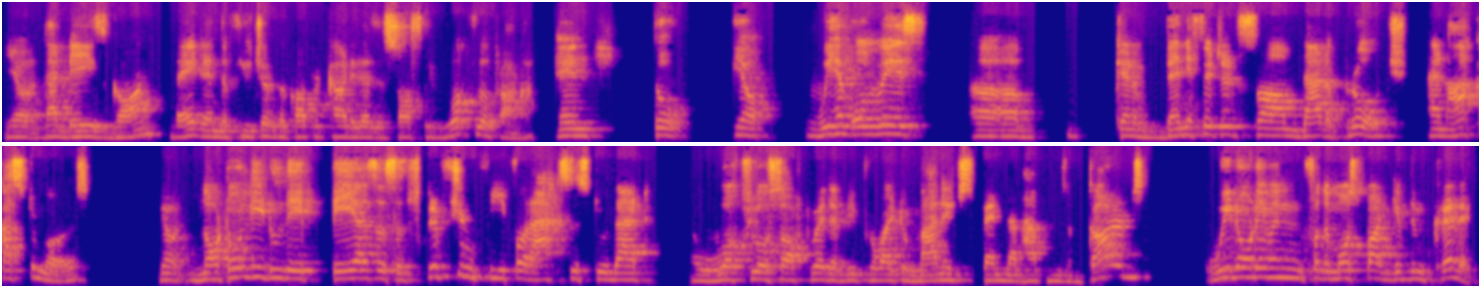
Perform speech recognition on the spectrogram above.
you know that day is gone, right? And the future of the corporate card is as a software workflow product, and so you know we have always uh, kind of benefited from that approach, and our customers you know, not only do they pay us a subscription fee for access to that workflow software that we provide to manage spend that happens on cards, we don't even, for the most part, give them credit,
